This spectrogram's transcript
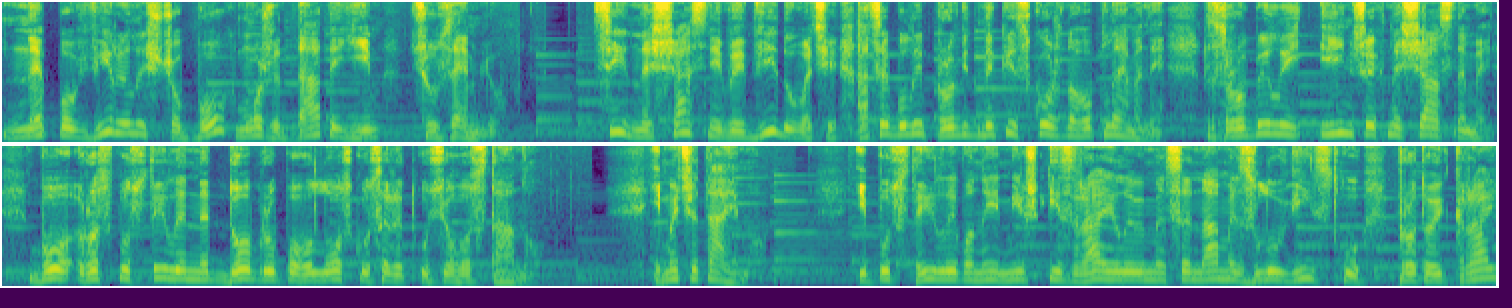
не повірили, що Бог може дати їм цю землю. Ці нещасні вивідувачі, а це були провідники з кожного племени, зробили й інших нещасними, бо розпустили недобру поголоску серед усього стану. І ми читаємо. І пустили вони між Ізраїлевими синами злу вістку про той край,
